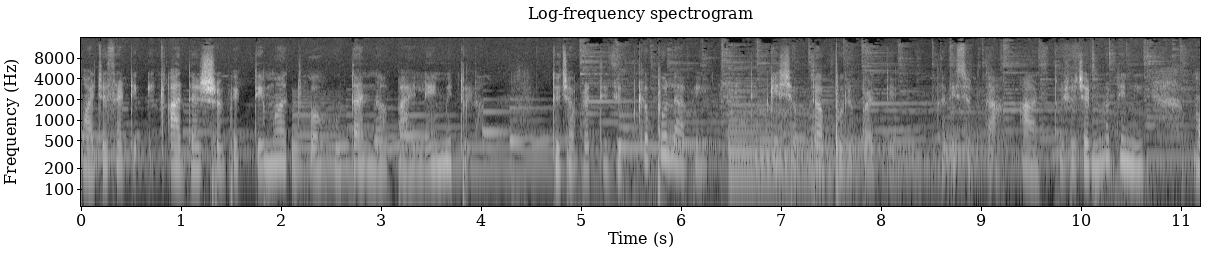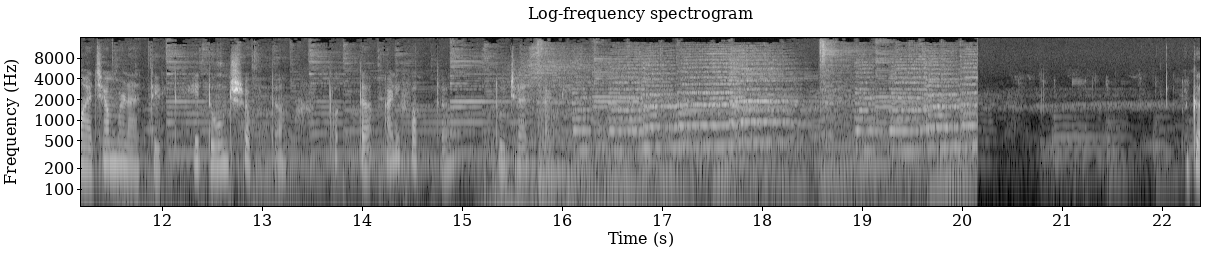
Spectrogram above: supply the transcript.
माझ्यासाठी एक आदर्श व्यक्तिमत्व होताना पाहिले मी तुला. तुझ्याप्रती जितकं बोलावे तितके शब्द अपुरे पडतील. तरीसुद्धा आज तुझ्या जन्मदिनी माझ्या मनातील हे दोन शब्द फक्त आणि फक्त तुझ्यासाठी. ग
